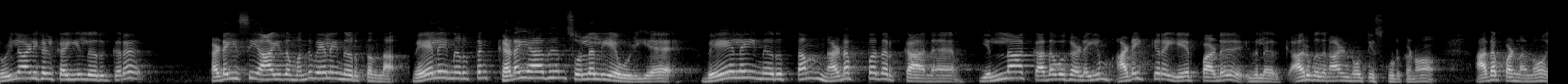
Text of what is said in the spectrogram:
தொழிலாளிகள் கையில் இருக்கிற கடைசி ஆயுதம் வந்து வேலை நிறுத்தம் தான். வேலை நிறுத்தம் கிடையாதுன்னு சொல்லலையே ஒழிய வேலை நிறுத்தம் நடப்பதற்கான எல்லா கதவுகளையும் அடைக்கிற ஏற்பாடு இதில் இருக்கு. அறுபது நாள் நோட்டீஸ் கொடுக்கணும் அதை பண்ணணும்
